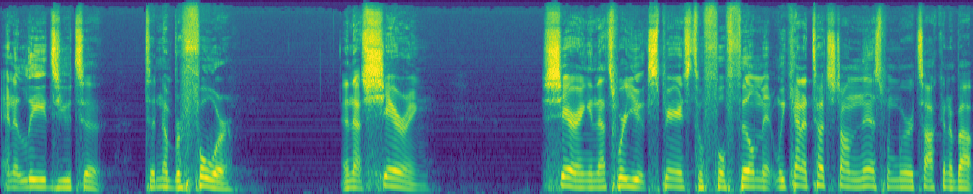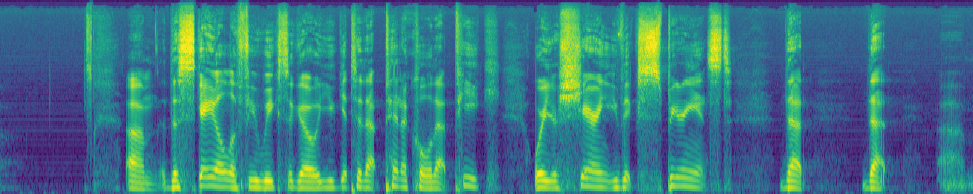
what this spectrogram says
And it leads you to, to number four, and that's sharing. Sharing, and that's where you experience the fulfillment. We kind of touched on this when we were talking about um, the scale a few weeks ago. You get to that pinnacle, that peak, where you're sharing, you've experienced that, that um,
